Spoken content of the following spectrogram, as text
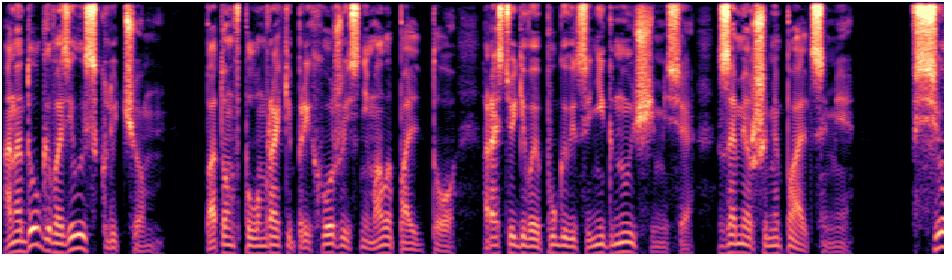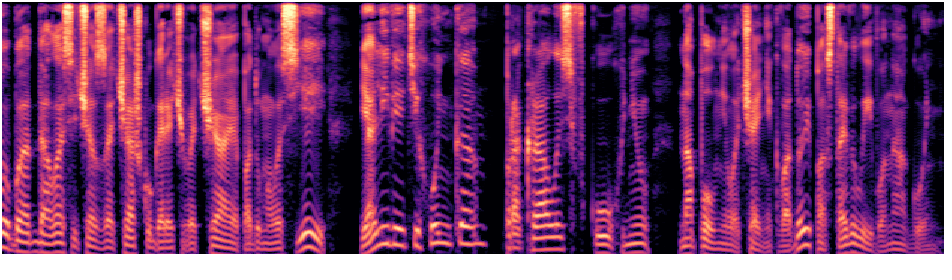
Она долго возилась с ключом. Потом в полумраке прихожей снимала пальто, расстегивая пуговицы негнущимися, замерзшими пальцами. «Все бы отдала сейчас за чашку горячего чая», — подумалось ей, и Оливия тихонько прокралась в кухню, наполнила чайник водой и поставила его на огонь.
